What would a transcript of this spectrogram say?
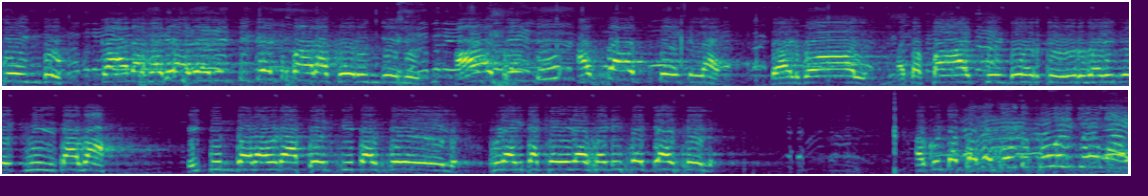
चेंडू. कानाखाली आलेली तिकट पारा करून गेली. हा चेंडू असाच फेकलाय. बॅट बॉल आता पाच चेंडूवरती उर्वरित एकवीस धावा इथून बनवणं अपेक्षित असेल. पुढे एकदा खेळण्यासाठी सज्ज असेल. अकुटप्पाचा चेंडू पूल केलाय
